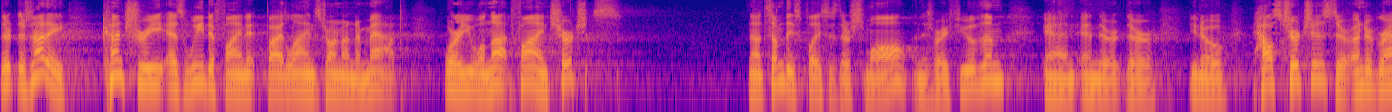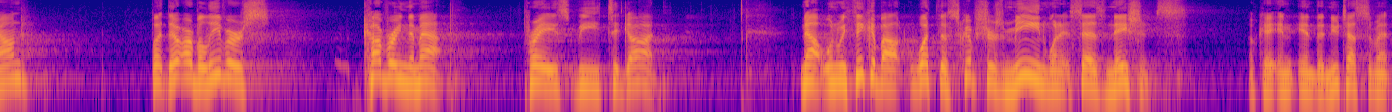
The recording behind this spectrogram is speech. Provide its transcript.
There, there's not a country as we define it by lines drawn on a map where you will not find churches. Now, in some of these places, they're small and there's very few of them, and, and they're, they're, you know, house churches, they're underground. But there are believers covering the map. Praise be to God. Now, when we think about what the scriptures mean when it says nations, okay, in, in the New Testament,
